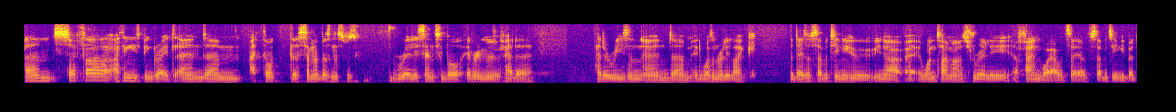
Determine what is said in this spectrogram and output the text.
Um, so far, I think he's been great, and um, I thought the summer business was really sensible. Every move had a had a reason, and um, it wasn't really like the days of Sabatini, who you know at one time I was really a fanboy, I would say, of Sabatini, but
